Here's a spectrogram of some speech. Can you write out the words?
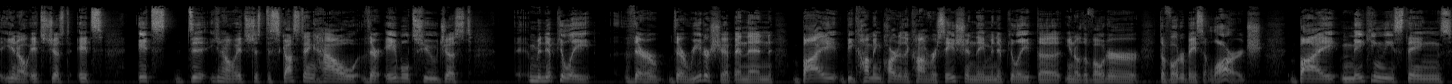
you know it's just it's it's you know it's just disgusting how they're able to just manipulate their their readership. And then by becoming part of the conversation they manipulate the you know the voter the voter base at large by making these things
